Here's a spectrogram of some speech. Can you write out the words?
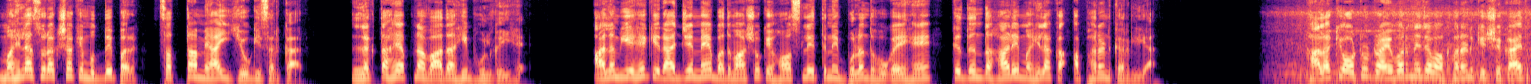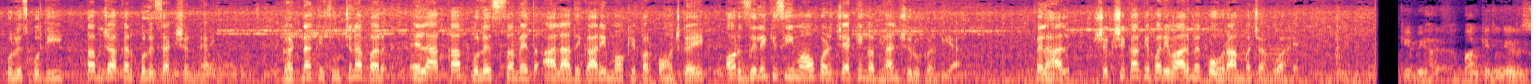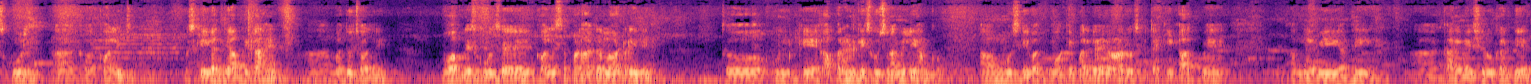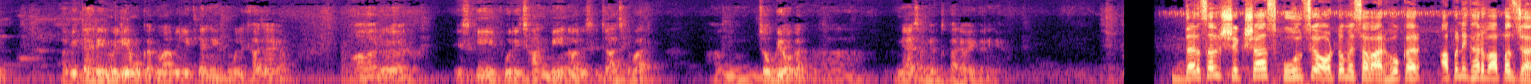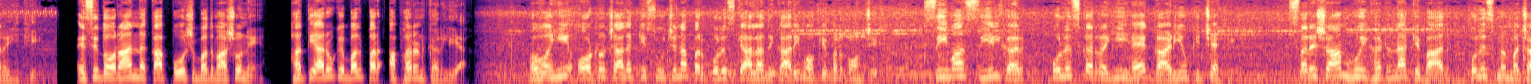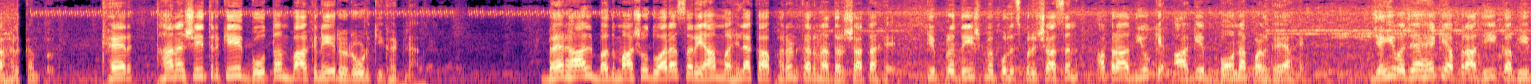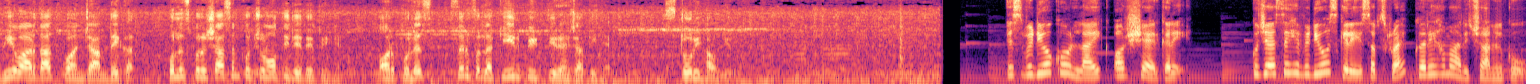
महिला सुरक्षा के मुद्दे पर सत्ता में आई योगी सरकार। लगता है अपना वादा ही भूल गई है। आलम यह है कि राज्य में बदमाशों के हौसले इतने बुलंद हो गए हैं कि दिन दहाड़े महिला का अपहरण कर लिया। हालाँकि ऑटो ड्राइवर ने जब अपहरण की शिकायत पुलिस को दी, तब जाकर पुलिस एक्शन में आई। घटना की सूचना पर इलाका पुलिस समेत आला अधिकारी मौके पर पहुँच गए और ज़िले की सीमाओं पर चेकिंग अभियान शुरू कर दिया। फ़िलहाल शिक्षिका के परिवार में कोहराम मचा हुआ है। कि Bihar, Banke junior school college, उसकी एक अध्यापिका हैं मधु चौधरी। वो अपने स्कूल से, कॉलेज से पढ़ाकर लौट रही थी। तो उनके अपहरण की सूचना मिली हमको। हम उसी वक्त मौके पर गए और उसकी तहकीकात में हमने अभी अपनी कार्रवाई शुरू कर दी है। अभी तहरीर मिली है, मुकदमा अभी लिख लेंगे, वो लिखा जाएगा। और इसकी पूरी छानबीन और इसकी जाँच के बाद हम, जो भी होगा न्याय संगत कार्रवाई करेंगे। दरअसल शिक्षा स्कूल से ऑटो में सवार होकर अपने घर वापस जा रही थी। इसी दौरान नकाबपोश बदमाशों ने हथियारों के बल पर अपहरण कर लिया। वहीं ऑटो चालक की सूचना पर पुलिस के आला अधिकारी मौके पर पहुँचे। सीमा सील कर पुलिस कर रही है गाड़ियों की चेकिंग। सरेशाम हुई घटना के बाद पुलिस में मचा हड़कंप। खैर, थाना क्षेत्र के गौतम बाकनेर रोड की घटना। बहरहाल बदमाशों द्वारा सरेआम महिला का अपहरण करना दर्शाता है कि प्रदेश में पुलिस प्रशासन अपराधियों के आगे बौना पड़ गया है। यही वजह है कि अपराधी कभी भी वारदात को अंजाम देकर पुलिस प्रशासन को चुनौती दे देते हैं और पुलिस सिर्फ़ लकीर पीटती रह जाती है। स्टोरी हाउ न्यूज़ इस वीडियो को लाइक और शेयर करें। कुछ ऐसे ही वीडियोस के लिए सब्सक्राइब करें हमारे चैनल को।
